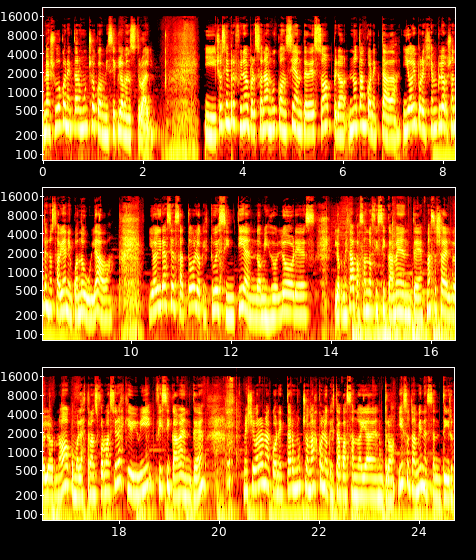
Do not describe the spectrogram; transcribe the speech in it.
me ayudó a conectar mucho con mi ciclo menstrual. Y yo siempre fui una persona muy consciente de eso, pero no tan conectada. Y hoy, por ejemplo, yo antes no sabía ni cuándo ovulaba. Y hoy gracias a todo lo que estuve sintiendo, mis dolores, lo que me estaba pasando físicamente, más allá del dolor, ¿no? Como las transformaciones que viví físicamente, me llevaron a conectar mucho más con lo que está pasando ahí adentro. Y eso también es sentir.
